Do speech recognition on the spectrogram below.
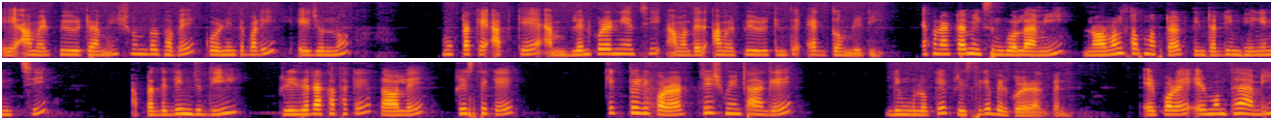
এই আমের পিউরিটা আমি সুন্দরভাবে করে নিতে পারি। এই জন্য মুখটাকে আটকে, আমি ব্লেন্ড করে নিয়েছি। আমাদের আমের পিউরি কিন্তু একদম রেডি এখন একটা মিক্সিং বোলে আমি নর্মাল তাপমাত্রার তিনটা ডিম ভেঙে নিচ্ছি। আপনাদের ডিম যদি ফ্রিজে রাখা থাকে, তাহলে ফ্রিজ থেকে কেক তৈরি করার 30 মিনিট আগে ডিমগুলোকে ফ্রিজ থেকে বের করে রাখবেন। এরপরে এর মধ্যে আমি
